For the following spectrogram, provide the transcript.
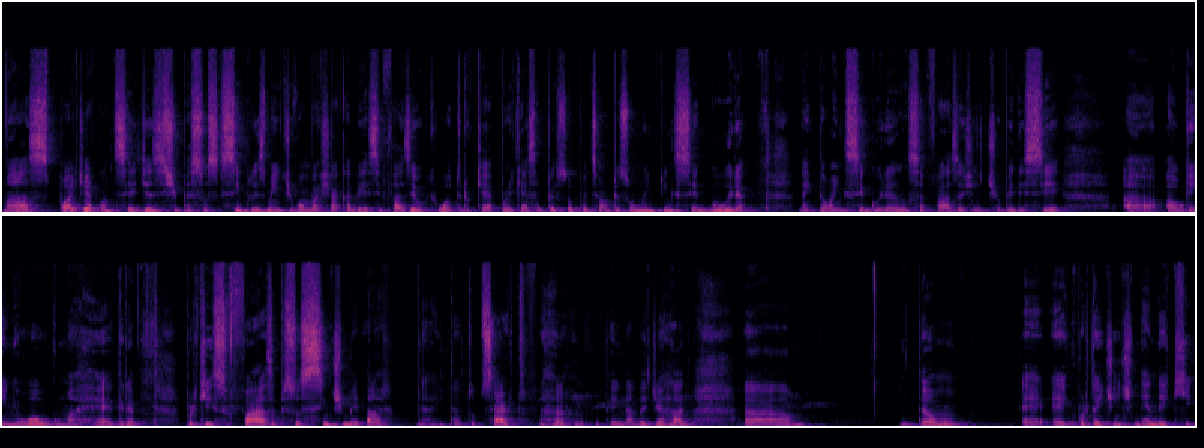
Mas pode acontecer de existir pessoas que simplesmente vão baixar a cabeça e fazer o que o outro quer, porque essa pessoa pode ser uma pessoa muito insegura. Né? Então a insegurança faz a gente obedecer a alguém ou alguma regra, porque isso faz a pessoa se sentir melhor. Né? E tá tudo certo, não tem nada de errado. Ah, então, é, é importante a gente entender que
